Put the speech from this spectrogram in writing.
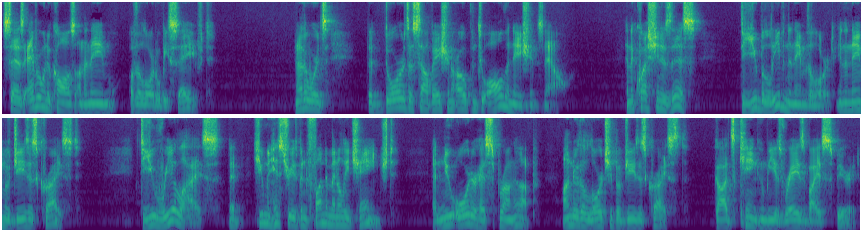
says, Everyone who calls on the name of the Lord will be saved. In other words, the doors of salvation are open to all the nations now. And the question is this Do you believe in the name of the Lord, in the name of Jesus Christ? Do you realize that human history has been fundamentally changed? A new order has sprung up under the lordship of Jesus Christ, God's King, whom He has raised by His Spirit.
